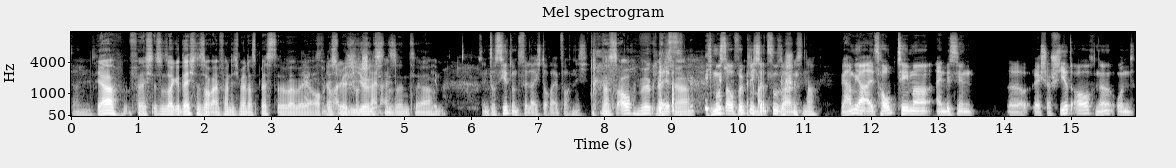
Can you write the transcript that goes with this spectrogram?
Dann, Ja, vielleicht ist unser Gedächtnis auch einfach nicht mehr das Beste, weil wir ja auch sind doch nicht mehr die Jüngsten sind. Ja. Das interessiert uns vielleicht auch einfach nicht. Das ist auch möglich, ja. Ich muss auch wirklich dazu sagen, wir haben ja als Hauptthema ein bisschen äh, recherchiert auch, ne? Und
